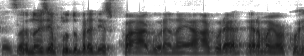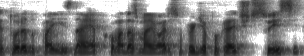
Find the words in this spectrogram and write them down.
Exato. No exemplo do Bradesco com a Ágora, né? A Ágora era a maior corretora do país na época, uma das maiores, só perdia para o Credit Suisse.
